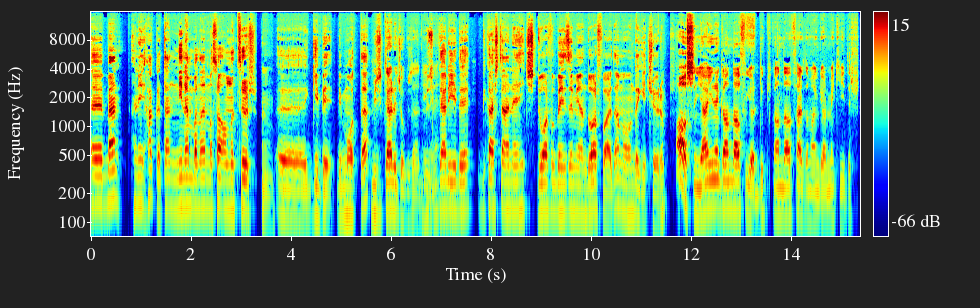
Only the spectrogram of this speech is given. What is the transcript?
e, ben hani hakikaten ninem bana masal anlatır Hı. e, gibi bir modda. Müzikler de çok güzeldi yine. Müzikler iyiydi. Birkaç tane hiç dwarf'a benzemeyen dwarf vardı ama onu da geçiyorum. Olsun ya yine Gandalf'ı gördük. Gandalf her zaman görmek iyidir.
